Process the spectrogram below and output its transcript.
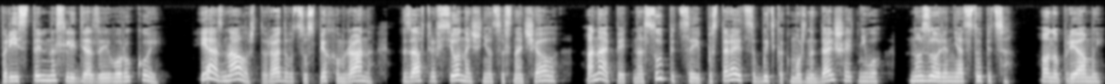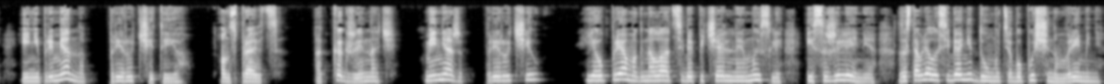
пристально следя за его рукой. Я знала, что радоваться успехам рано, завтра все начнется сначала – она опять насупится и постарается быть как можно дальше от него, но Зорин не отступится. Он упрямый и непременно приручит ее. Он справится. А как же иначе? Меня же приручил. Я упрямо гнала от себя печальные мысли и сожаления, заставляла себя не думать об упущенном времени.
